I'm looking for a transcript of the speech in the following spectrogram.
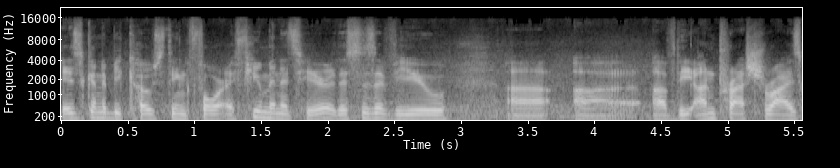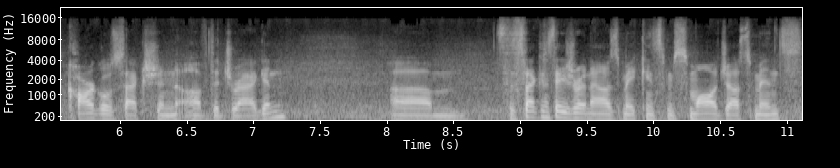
is going to be coasting for a few minutes here. This is a view uh, uh, of the unpressurized cargo section of the Dragon. Um, so the second stage right now is making some small adjustments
